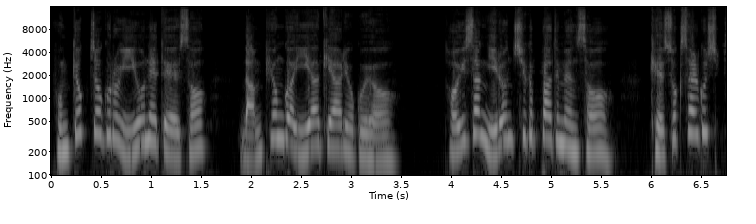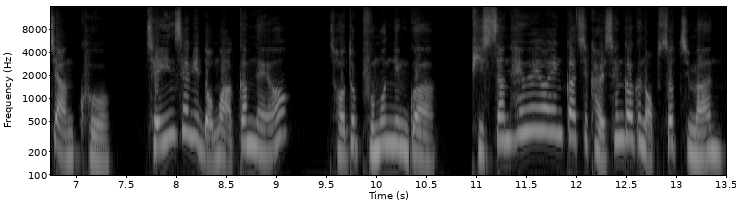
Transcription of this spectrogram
본격적으로 이혼에 대해서 남편과 이야기하려고요. 더 이상 이런 취급받으면서 계속 살고 싶지 않고 제 인생이 너무 아깝네요. 저도 부모님과 비싼 해외여행까지 갈 생각은 없었지만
